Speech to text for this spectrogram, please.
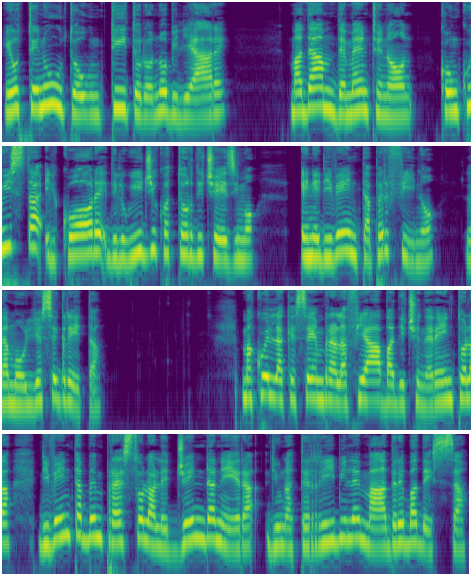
e ottenuto un titolo nobiliare, Madame de Maintenon conquista il cuore di Luigi XIV e ne diventa perfino la moglie segreta. Ma quella che sembra la fiaba di Cenerentola diventa ben presto la leggenda nera di una terribile madre badessa.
